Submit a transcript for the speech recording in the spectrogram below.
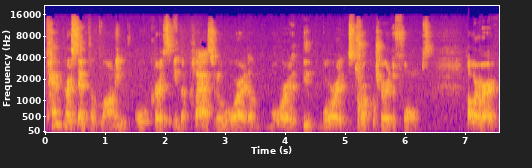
10% of learning occurs in the classroom or the more in more structured forms. However,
